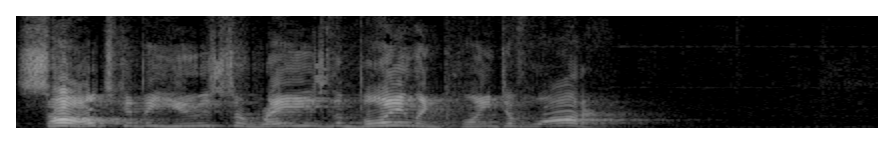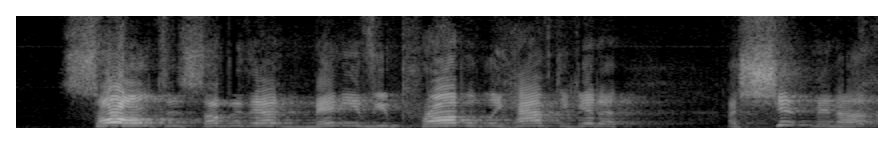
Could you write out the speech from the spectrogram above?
Salt could be used to raise the boiling point of water. Salt is something that many of you probably have to get a, a shipment of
